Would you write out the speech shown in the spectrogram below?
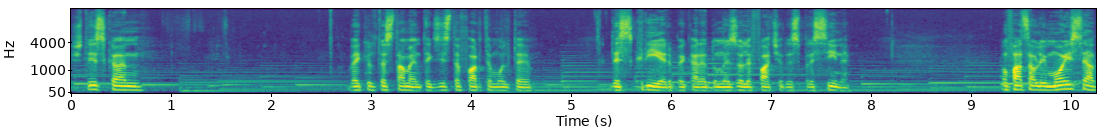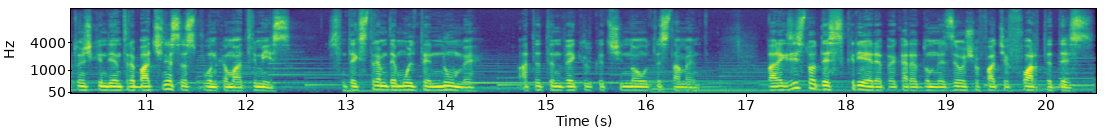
Știți că în Vechiul Testament există foarte multe descrieri pe care Dumnezeu le face despre sine. În fața lui Moise, atunci când e întrebat cine să spun că m-a trimis, sunt extrem de multe nume atât în Vechiul cât și în Noul Testament. Dar există o descriere pe care Dumnezeu și-o face foarte des,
